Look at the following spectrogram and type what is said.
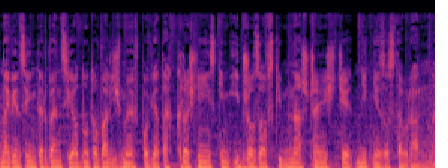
Najwięcej interwencji odnotowaliśmy w powiatach krośnieńskim i brzozowskim. Na szczęście nikt nie został ranny.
